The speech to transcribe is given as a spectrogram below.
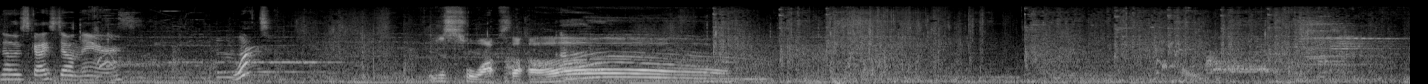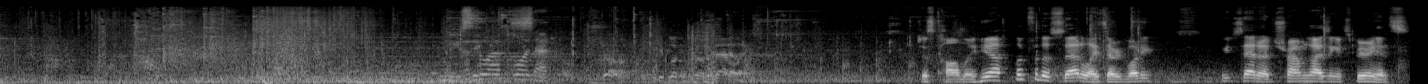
Now there's guys down there. What? You just swaps the. Oh. oh. Music the last one. set. Keep looking for those satellites. Just calmly. Yeah, look for those satellites, everybody. We just had a traumatizing experience.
